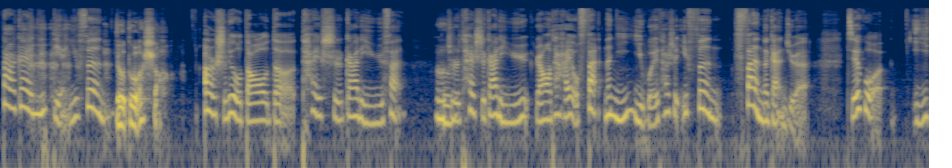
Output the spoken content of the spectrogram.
大概你点一份 有多少？二十六刀的泰式咖喱鱼饭，就是泰式咖喱鱼，然后它还有饭。那你以为它是一份饭的感觉，结果。一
